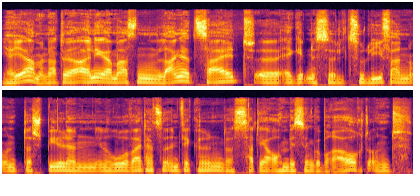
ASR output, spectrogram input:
Ja, ja, man hatte einigermaßen lange Zeit, äh, Ergebnisse zu liefern und das Spiel dann in Ruhe weiterzuentwickeln. Das hat ja auch ein bisschen gebraucht und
